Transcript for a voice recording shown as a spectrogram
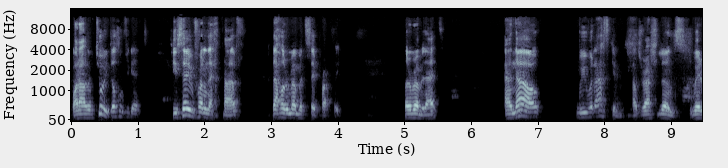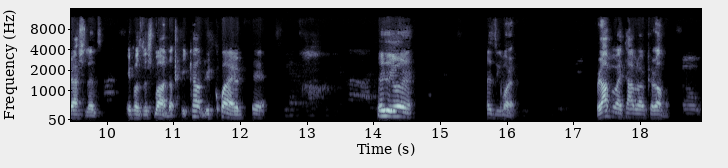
One out of two, he doesn't forget. He say in front of Nechtav, that he'll remember to say properly. I remember that. And now we would ask him, as Rashi learns, where Rashi learns, it was Lishmada. He can't require there. Where's the Gemara? Where's the Gemara? Rabbi by Karama. So,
